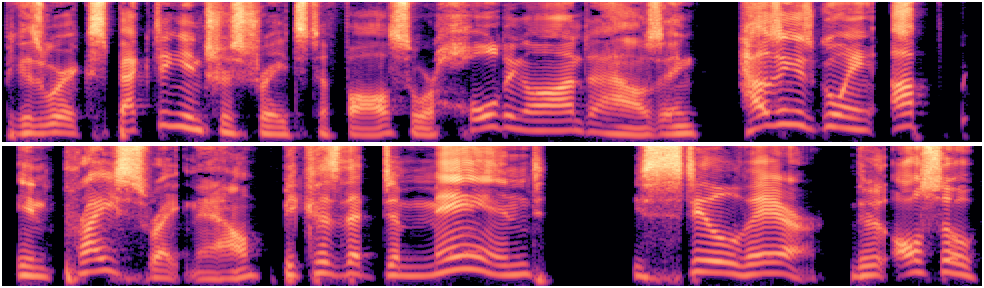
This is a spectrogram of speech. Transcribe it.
because we're expecting interest rates to fall. So we're holding on to housing. Housing is going up in price right now because that demand is still there. There's also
